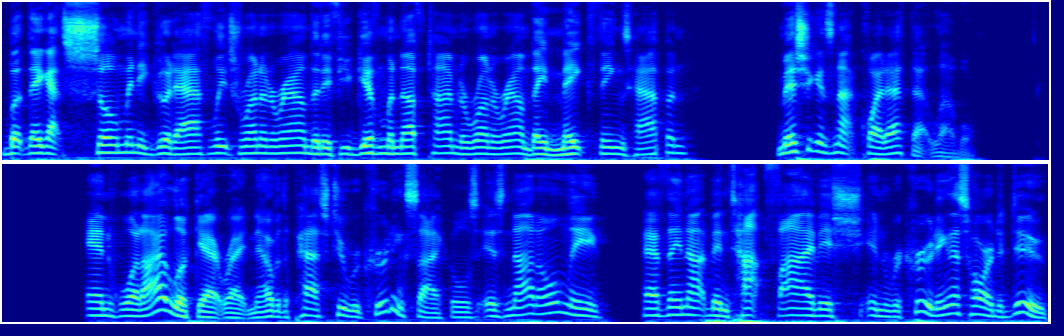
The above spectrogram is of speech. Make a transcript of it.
but they got so many good athletes running around that if you give them enough time to run around, they make things happen. Michigan's not quite at that level. And what I look at right now over the past two recruiting cycles is not only have they not been top five ish in recruiting, that's hard to do,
